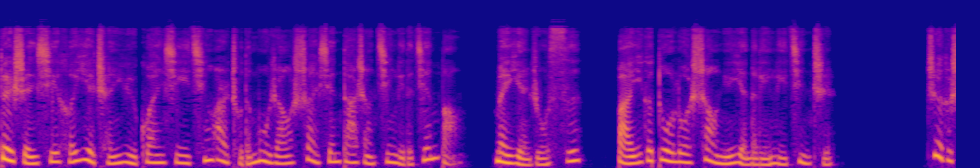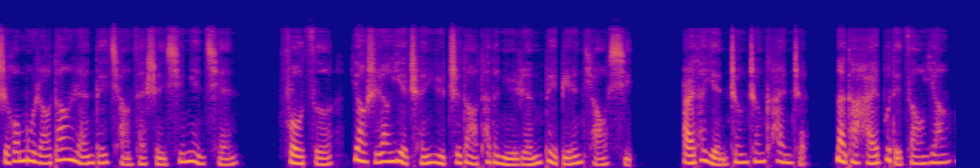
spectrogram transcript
对沈西和叶晨玉关系一清二楚的穆饶率先搭上经理的肩膀，媚眼如丝，把一个堕落少女演得淋漓尽致。这个时候，穆饶当然得抢在沈西面前，否则要是让叶晨玉知道他的女人被别人调戏。而他眼睁睁看着，那他还不得遭殃？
